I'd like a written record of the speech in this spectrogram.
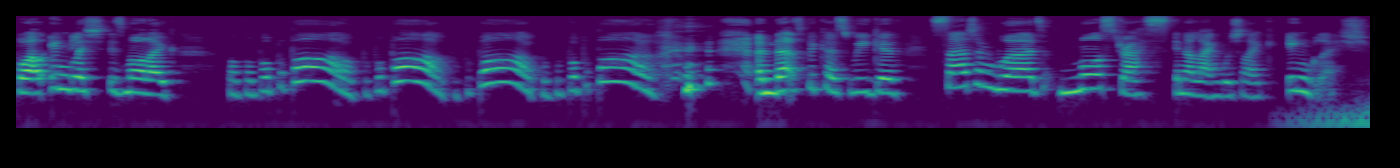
While English is more like and that's because we give certain words more stress in a language like English.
